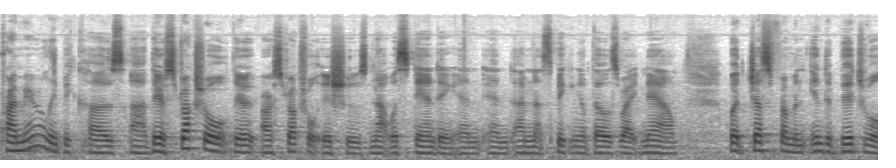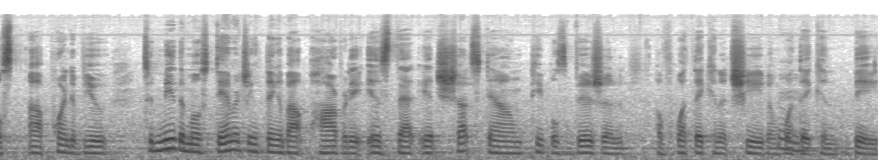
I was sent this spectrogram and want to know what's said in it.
primarily because uh, there, are structural, there are structural issues notwithstanding, and, and I'm not speaking of those right now, but just from an individual uh, point of view, to me, the most damaging thing about poverty is that it shuts down people's vision of what they can achieve and what Hmm. they can be.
